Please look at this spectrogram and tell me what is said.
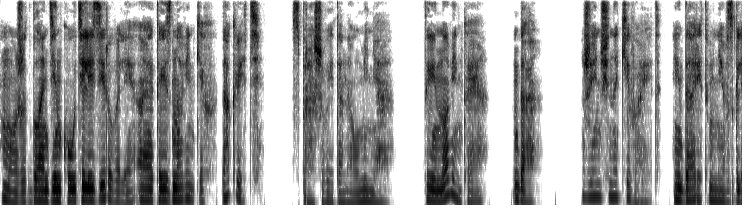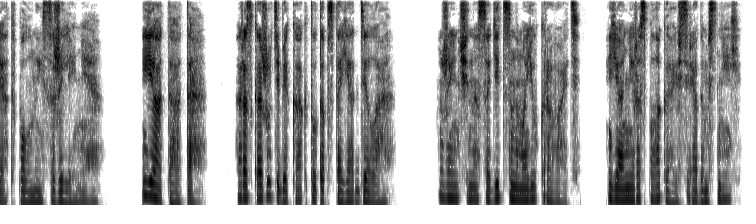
«Может, блондинку утилизировали, а это из новеньких, так ведь?» — спрашивает она у меня. «Ты новенькая?» «Да». Женщина кивает и дарит мне взгляд полный сожаления. «Я Тата. Расскажу тебе, как тут обстоят дела. Женщина садится на мою кровать. Я не располагаюсь рядом с ней,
